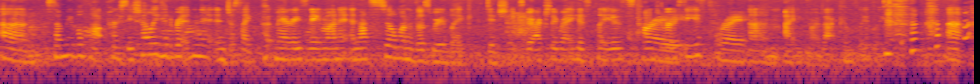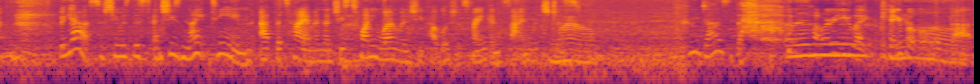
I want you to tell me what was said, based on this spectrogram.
Um, some people thought Percy Shelley had written it and just like put Mary's name on it, and that's still one of those weird like, did Shakespeare actually write his plays controversies? right. Um, I ignore that completely. um, but yeah, so she was this, and she's 19 at the time, and then she's 21 when she publishes Frankenstein, which just Wow. who does that? How are you like capable of that?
